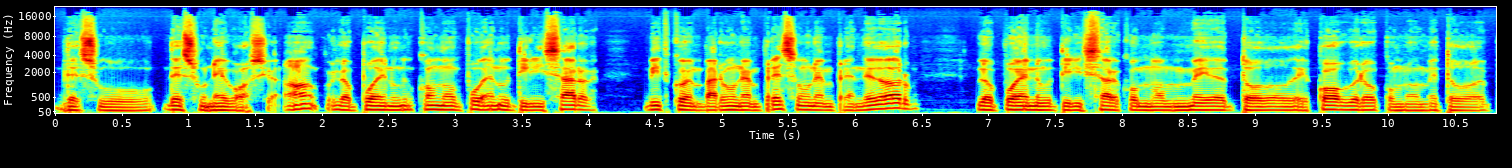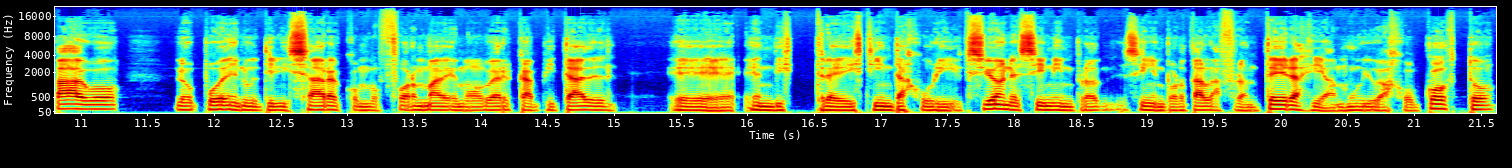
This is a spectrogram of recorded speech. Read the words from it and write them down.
de su, de su negocio. ¿no? Lo pueden, cómo pueden utilizar Bitcoin para una empresa, un emprendedor, lo pueden utilizar como método de cobro, como método de pago, lo pueden utilizar como forma de mover capital eh, entre distintas jurisdicciones sin, importar las fronteras y a muy bajo costo.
